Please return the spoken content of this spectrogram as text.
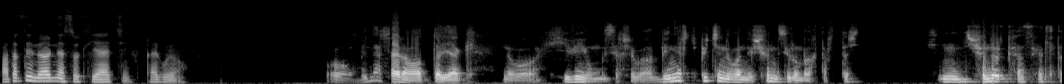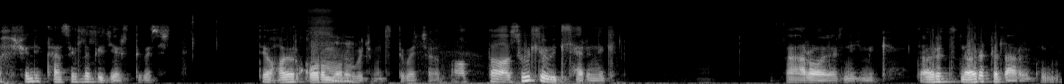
Бадарлын нойрны асуудал яаж юм? Гайгүй юу? Оо, миний хараа одоо яг нөгөө хэвийн хүмүүс их шиг байна. Би нэрч би чинь нөгөө нэг шүн сэрүүн байх дуртай шүү дээ. Шүн шөнөөр тансаглах, шүнийг тансаглал гэж ярьдаг байсан шүү дээ. Тэгээ 2 3 муруу гэж унтдаг байж байгаа. Одоо сүүлийн үед л харин нэг 12 нэг мэг. Оройт оройт л 10 нэг.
